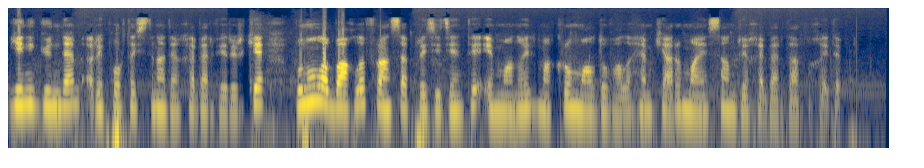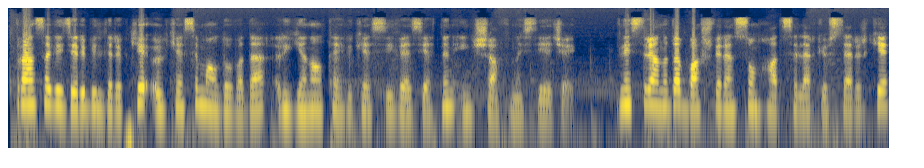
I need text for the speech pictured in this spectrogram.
Yeni gündəm reporta istinadən xəbər verir ki, bununla bağlı Fransa prezidenti Emmanuel Macron Moldovalı həmkarı Maya Sanduya xəbərdarlıq edib. Fransa lideri bildirib ki, ölkəsi Moldovada regional təhlükəsizlik vəziyyətinin inkişafını istəyəcək. Dnestryanıda baş verən son hadisələr göstərir ki,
